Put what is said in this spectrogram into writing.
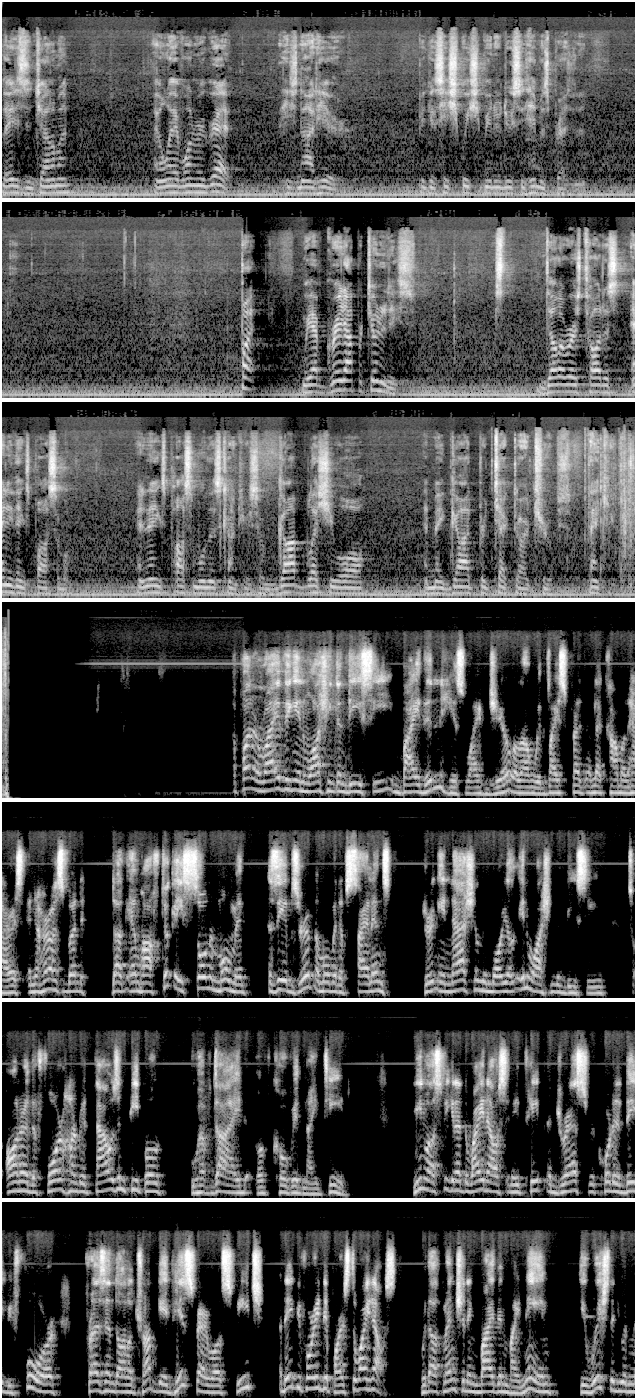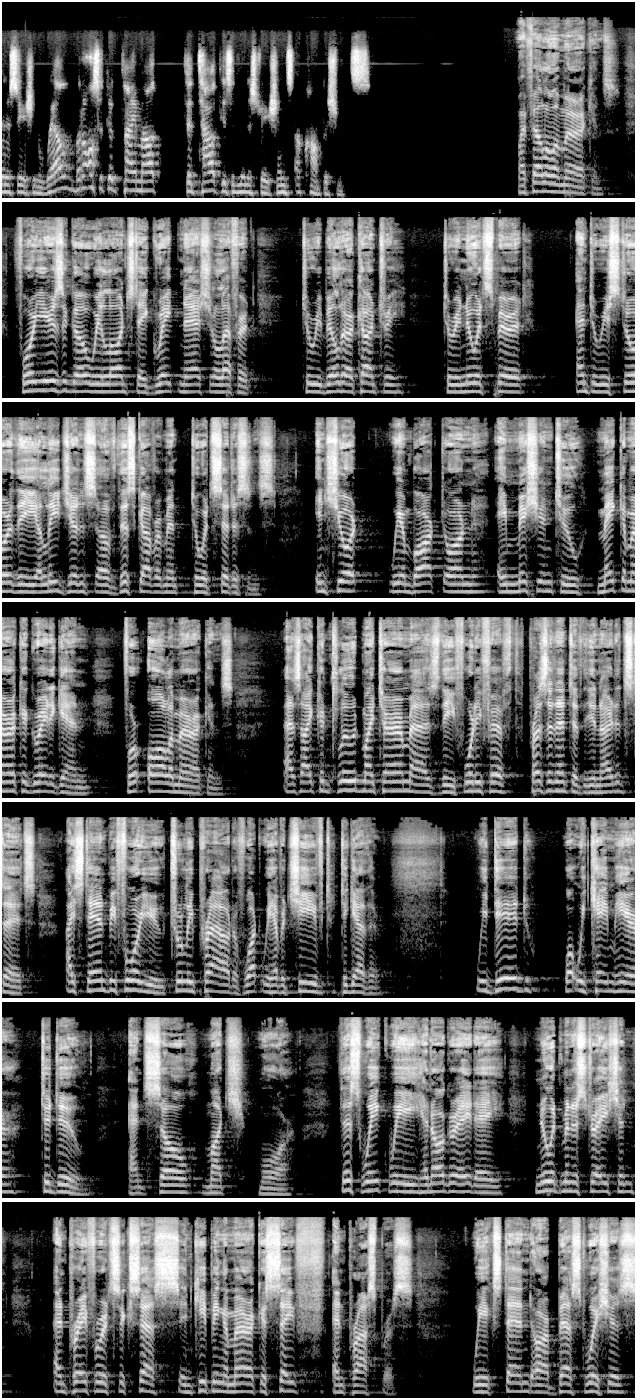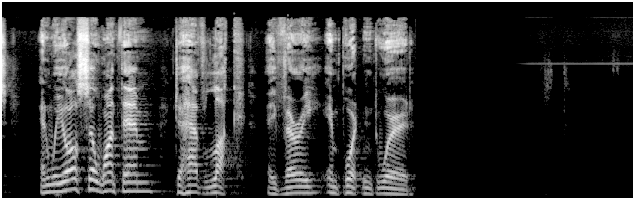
Ladies and gentlemen, I only have one regret. He's not here because he we should be introducing him as president. But we have great opportunities. Delaware has taught us anything's possible. And anything's possible in this country. So God bless you all, and may God protect our troops. Thank you. Upon arriving in Washington, D.C., Biden, his wife Jill, along with Vice President Kamala Harris and her husband, Doug Emhoff, took a solemn moment as they observed a moment of silence during a national memorial in Washington, D.C., to honor the 400,000 people who have died of COVID 19. Meanwhile, speaking at the White House in a taped address recorded the day before, President Donald Trump gave his farewell speech a day before he departs the White House. Without mentioning Biden by name, he wished the new administration well, but also took time out to tout his administration's accomplishments. My fellow Americans, four years ago, we launched a great national effort to rebuild our country, to renew its spirit, and to restore the allegiance of this government to its citizens. In short, we embarked on a mission to make America great again for all Americans. As I conclude my term as the 45th President of the United States, I stand before you truly proud of what we have achieved together. We did what we came here to do, and so much more. This week, we inaugurate a new administration and pray for its success in keeping America safe and prosperous. We extend our best wishes, and we also want them to have luck, a very important word.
